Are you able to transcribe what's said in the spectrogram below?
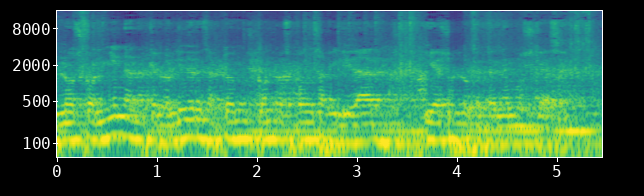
nos conminan a que los líderes actuemos con responsabilidad y eso es lo que tenemos que hacer.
